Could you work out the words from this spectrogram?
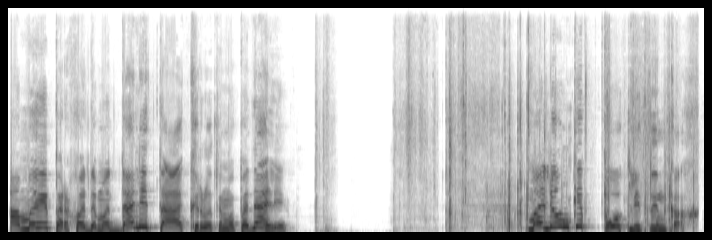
А ми переходимо далі та крутимо педалі. Малюнки по клітинках.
